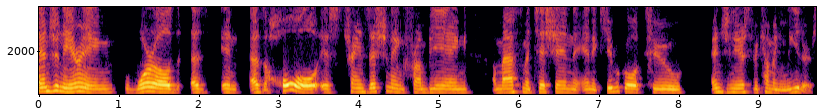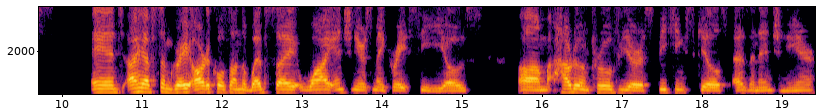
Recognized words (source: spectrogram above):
engineering world as in as a whole is transitioning from being a mathematician in a cubicle to engineers becoming leaders and I have some great articles on the website why engineers make great CEOs, um, how to improve your speaking skills as an engineer,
